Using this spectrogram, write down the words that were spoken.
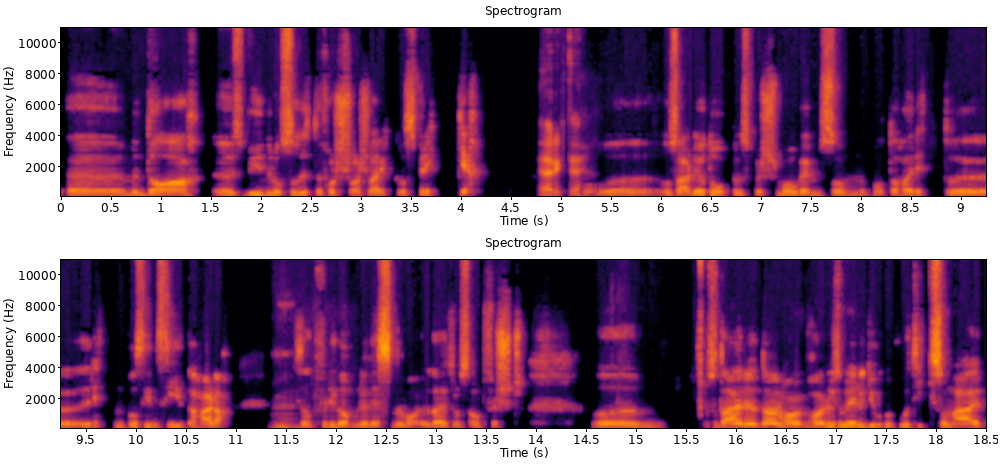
Men da begynner også dette forsvarsverket å sprekke. Ja, riktig. Og, og, så er det jo et åpent spørsmål hvem som måte har rett, retten på sin side her, da. Mm. For de gamle vesenene var jo der tross alt først. Og, så der, der har, har, du liksom religion og politikk som er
